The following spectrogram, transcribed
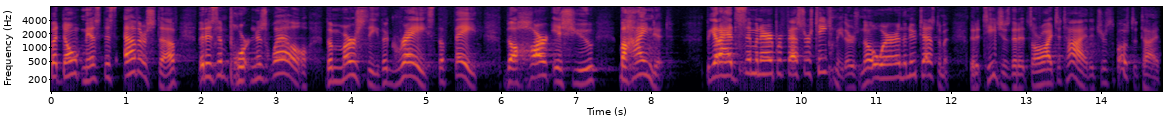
but don't miss this other stuff that is important as well the mercy, the grace, the faith, the heart issue behind it. But yet I had seminary professors teach me there's nowhere in the New Testament that it teaches that it's all right to tithe, that you're supposed to tithe.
